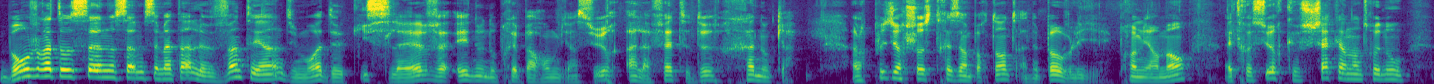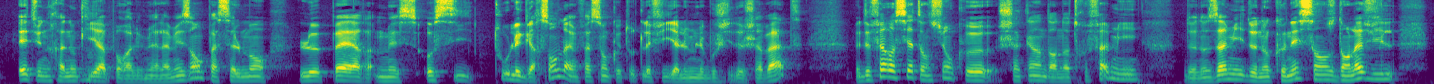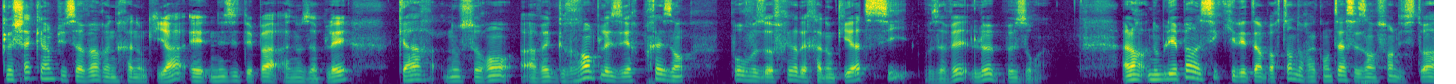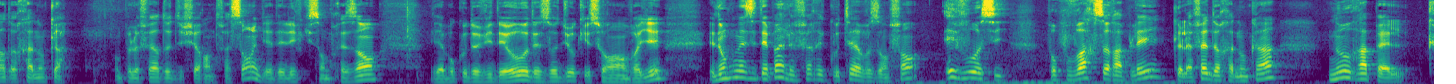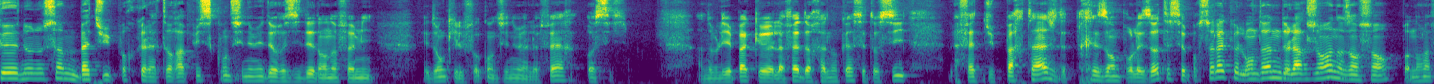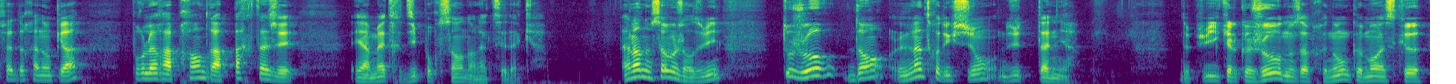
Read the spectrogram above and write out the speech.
Bonjour à tous, nous sommes ce matin le 21 du mois de Kislev et nous nous préparons bien sûr à la fête de Hanouka. Alors plusieurs choses très importantes à ne pas oublier. Premièrement, être sûr que chacun d'entre nous est une Hanoukia pour allumer à la maison, pas seulement le père mais aussi tous les garçons, de la même façon que toutes les filles allument les bougies de Shabbat, mais de faire aussi attention que chacun dans notre famille, de nos amis, de nos connaissances dans la ville, que chacun puisse avoir une Hanoukia et n'hésitez pas à nous appeler car nous serons avec grand plaisir présents pour vous offrir des Hanoukiyat si vous avez le besoin. Alors n'oubliez pas aussi qu'il est important de raconter à ses enfants l'histoire de Hanouka. On peut le faire de différentes façons, il y a des livres qui sont présents, il y a beaucoup de vidéos, des audios qui seront envoyés, et donc n'hésitez pas à le faire écouter à vos enfants et vous aussi, pour pouvoir se rappeler que la fête de Hanouka nous rappelle que nous nous sommes battus pour que la Torah puisse continuer de résider dans nos familles. Et donc il faut continuer à le faire aussi. N'oubliez pas que la fête de Hanouka, c'est aussi la fête du partage, d'être présent pour les autres. Et c'est pour cela que l'on donne de l'argent à nos enfants pendant la fête de Hanouka pour leur apprendre à partager et à mettre 10% dans la tzedaka. Alors nous sommes aujourd'hui toujours dans l'introduction du Tanya. Depuis quelques jours, nous apprenons comment est-ce que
